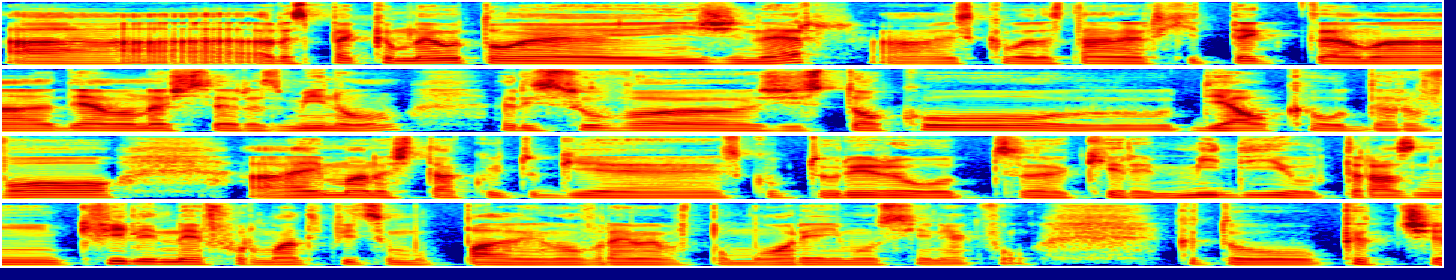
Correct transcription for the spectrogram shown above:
А, респект към него, той е инженер, а, иска да стане архитект, ама явно нещо се е разминал. Рисува жестоко, дялка от дърво, а, има неща, които ги е скулптурирал от керамиди, от разни квили не формати, които са му падали едно време в Поморие, имал си някакво като кътче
